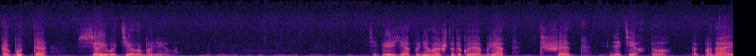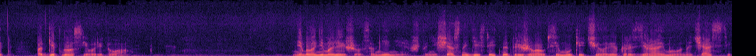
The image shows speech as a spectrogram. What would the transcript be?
как будто все его тело болело. Теперь я поняла, что такое обряд тшед для тех, кто подпадает под гипноз его ритуала. Не было ни малейшего сомнения, что несчастный действительно переживал все муки человека, раздираемого на части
